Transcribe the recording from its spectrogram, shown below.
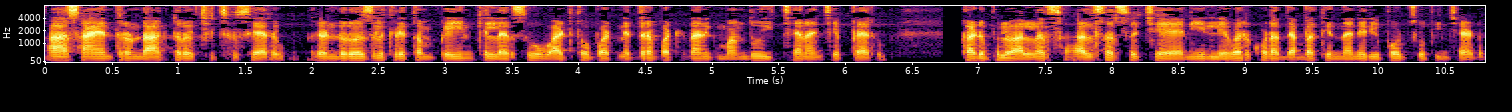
ఆ సాయంత్రం డాక్టర్ వచ్చి చూశారు. రెండు రోజుల క్రితం పెయిన్ కిల్లర్స్ వాటితో పాటు నిద్ర పట్టడానికి మందు ఇచ్చానని చెప్పారు. కడుపులో అల్లర్స్ అల్సర్స్ వచ్చాయని లివర్ కూడా దెబ్బతిందని రిపోర్ట్ చూపించాడు.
